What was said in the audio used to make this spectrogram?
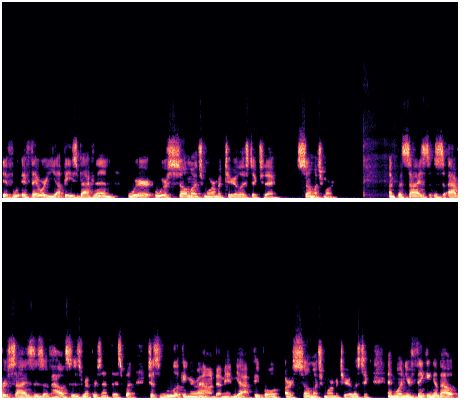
If if they were yuppies back then, we're we're so much more materialistic today, so much more and the size average sizes of houses represent this but just looking around i mean yeah people are so much more materialistic and when you're thinking about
